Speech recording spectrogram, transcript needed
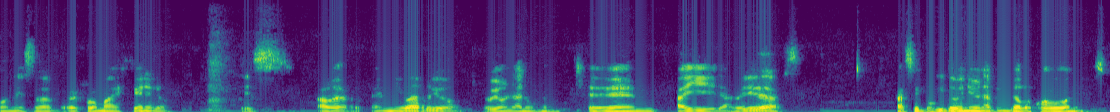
con esa reforma de género, es, a ver, en mi barrio, lo veo en la nube, eh, hay las veredas, hace poquito vinieron a pintar los cogones.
